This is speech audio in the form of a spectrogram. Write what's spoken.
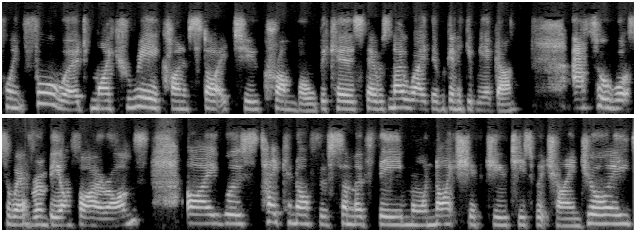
point forward, my career kind of started to crumble because there was no way they were going to give me a gun at all whatsoever and be on firearms. I was taken off of some of the more night shift duties, which I enjoyed.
